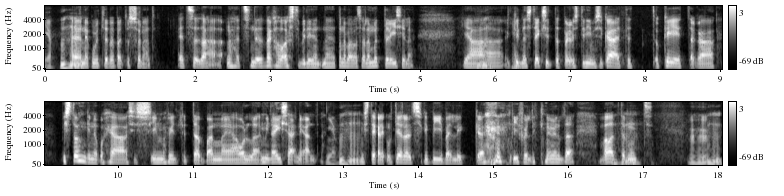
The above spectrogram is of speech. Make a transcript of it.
jah, Mhm. mm, -hmm. nagu ütleb õpetussõnad. Et seda, noh, et see on väga vastupidine tänapäevasele mõtteviisile. ja Mm, mm, kindlasti eksitab paljusid inimesi ka, et, et okei okay,, et aga vist ongi nagu hea siis ilma filtrita panna ja olla mina ise nii-öelda. jah. Mhm. mis tegelikult ei ole üldsegi piibellik, piibellik nii-öelda vaatepunkt. Mhm.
